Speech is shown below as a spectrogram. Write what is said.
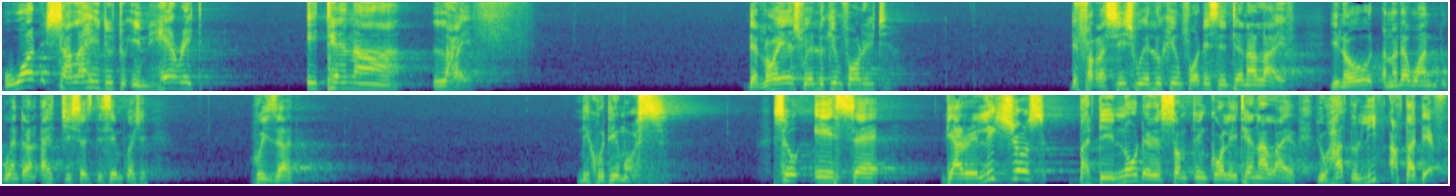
what shall I do to inherit eternal life? The lawyers were looking for it. The Pharisees were looking for this eternal life. You know, another one went and asked Jesus the same question Who is that? Nicodemus. So it's uh, they are religious, but they know there is something called eternal life. You have to live after death.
